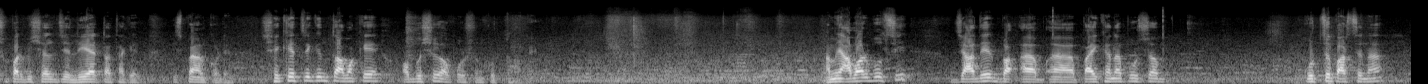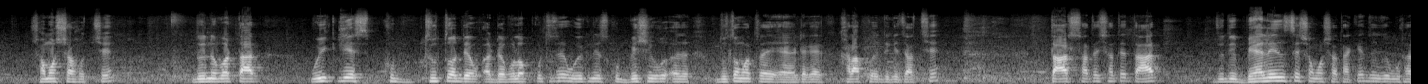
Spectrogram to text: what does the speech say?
সুপারফিশিয়াল যে লেয়ারটা থাকে স্পাইনাল কর্ডের। সেক্ষেত্রে কিন্তু আমাকে অবশ্যই অপারেশন করতে হবে। আমি আবার বলছি, যাদের পায়খানা প্রস্রাব করতে পারছে না, সমস্যা হচ্ছে, দুই নম্বর তার উইকনেস খুব দ্রুত ডেভেলপ করতেছে উইকনেস খুব বেশি দ্রুত মাত্রায় এটাকে খারাপ হয়ে দিকে যাচ্ছে। তার সাথে সাথে তার যদি ব্যালেন্সের সমস্যা থাকে, যদি উঠা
